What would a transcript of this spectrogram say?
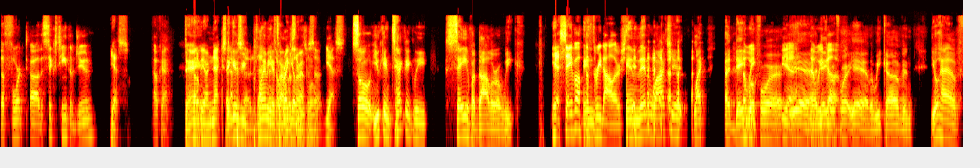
the fourth, uh, the sixteenth of June. Yes. Okay. dang. That'll be our next That gives you plenty that's of time a regular see this episode. Yes. So you can technically save a dollar a week Yeah, save up the three dollars and then watch it like a day The week- before. yeah, the week of. Before, yeah, the week of, and you'll have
